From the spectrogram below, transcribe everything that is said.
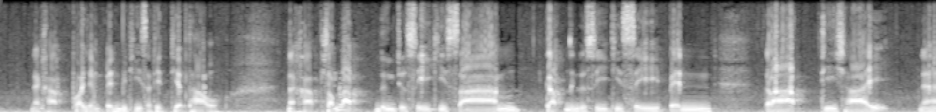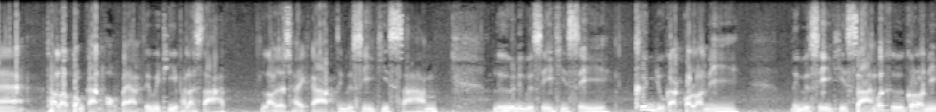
2นะครับก็ยังเป็นวิธีสถิตเทียบเท่านะครับสำหรับ 1.4ขีด3กับ 1.4ขีด4เป็นกราฟที่ใช้นะฮะถ้าเราต้องการออกแบบด้วยวิธีพลศาสตร์ เราจะใช้กราฟ 1.4ขีด3หรือ 1.4ขีด4ขึ้นอยู่กับกรณี 1.4ขีด3ก็คือกรณี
